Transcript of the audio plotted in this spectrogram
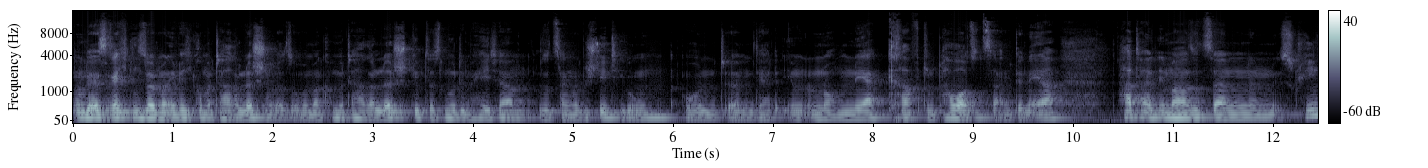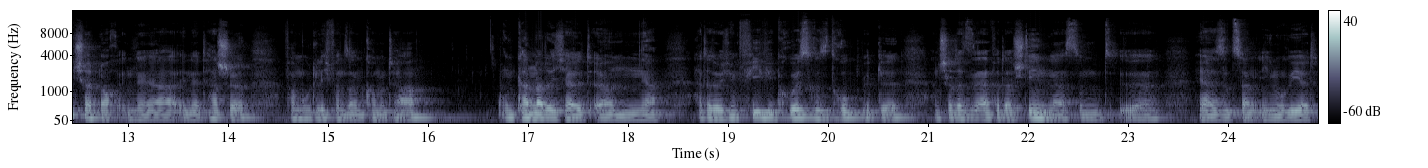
und erst recht nicht sollte man irgendwelche Kommentare löschen oder so. Wenn man Kommentare löscht, gibt es nur dem Hater sozusagen eine Bestätigung und ähm, der hat immer noch mehr Kraft und Power sozusagen, denn er hat halt immer sozusagen einen Screenshot noch in der, in der Tasche, vermutlich von seinem Kommentar. Und kann dadurch halt, ähm, ja, hat dadurch ein viel, viel größeres Druckmittel, anstatt dass er es einfach da stehen lässt und äh, ja, sozusagen ignoriert.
